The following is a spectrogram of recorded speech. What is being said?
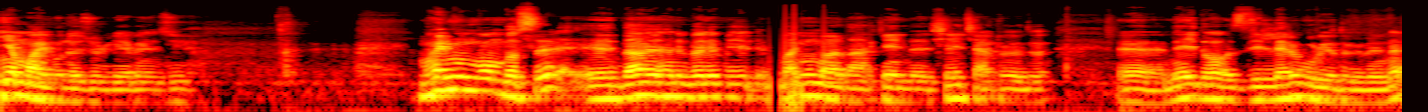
niye maymun özürlüğe benziyor? Maymun bombası e, daha hani böyle bir maymun vardı Arkane'de şey çarpıyordu. E, neydi o zilleri vuruyordu birbirine.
